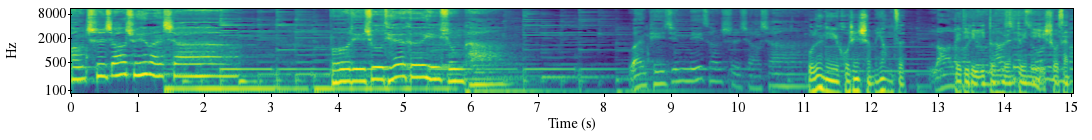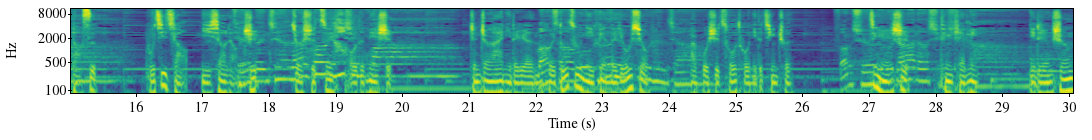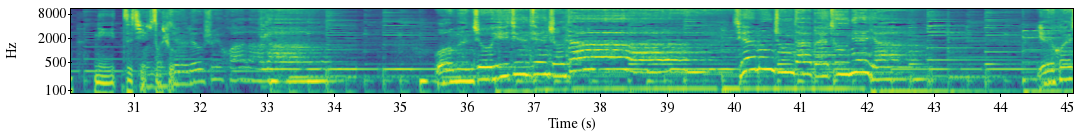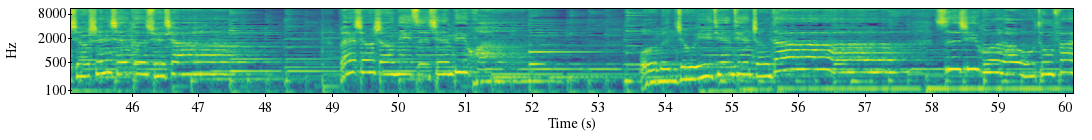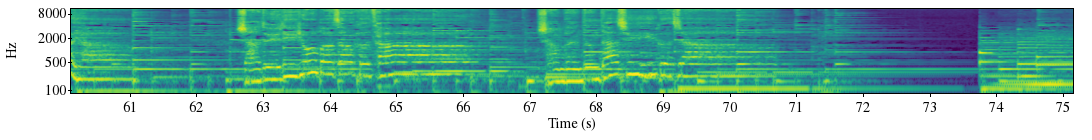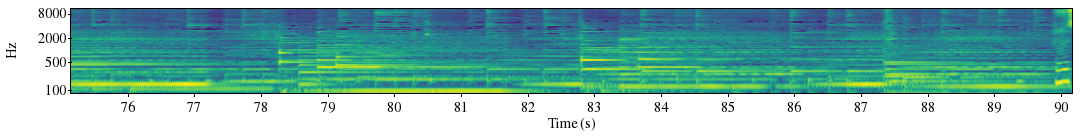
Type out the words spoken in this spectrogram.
旁赤脚追晚霞，玻璃珠铁盒英雄卡，顽皮筋迷藏石桥下。无论你活成什么样子，背地里都有人对你说三道四，不计较，一笑了之，就是最好的面试。真正爱你的人会督促你变得优秀，而不是蹉跎你的青春。尽人事，听天命。你的人生你自己做主。我们就一天天长大，甜梦中大白兔碾压，也幻想神仙科学家。白墙上你字简笔画，我们就一天天长大。沙堆里有宝藏和他，长板凳搭起一个家。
